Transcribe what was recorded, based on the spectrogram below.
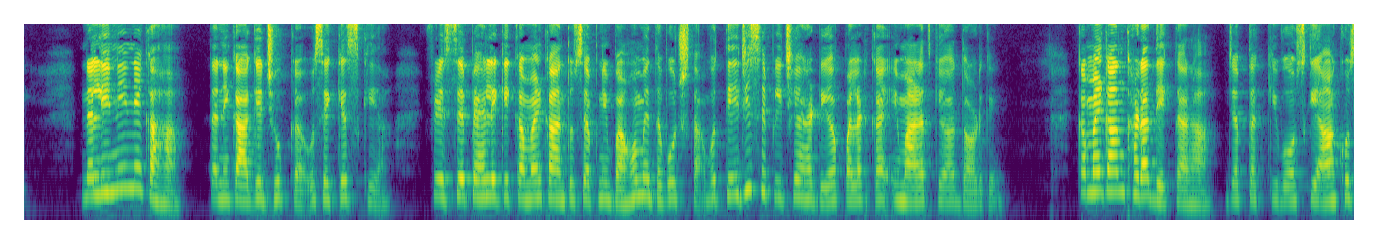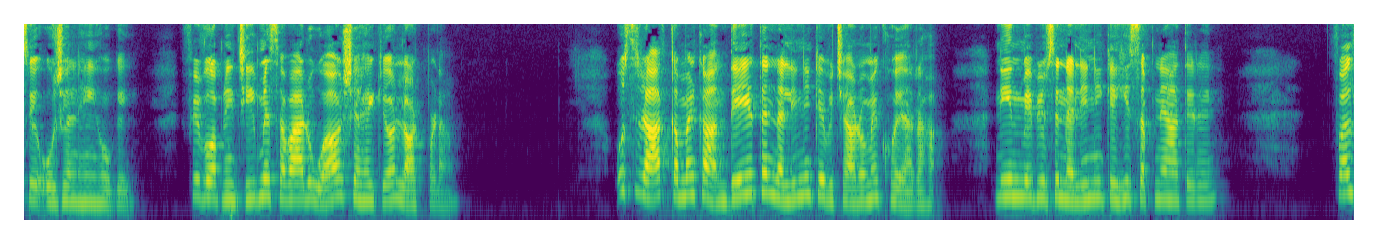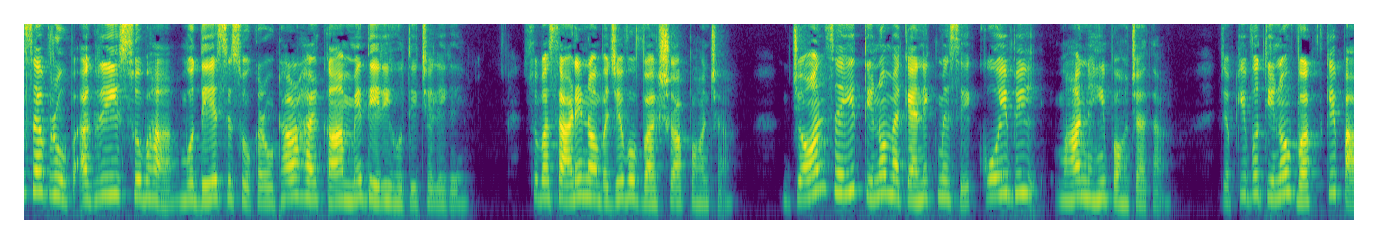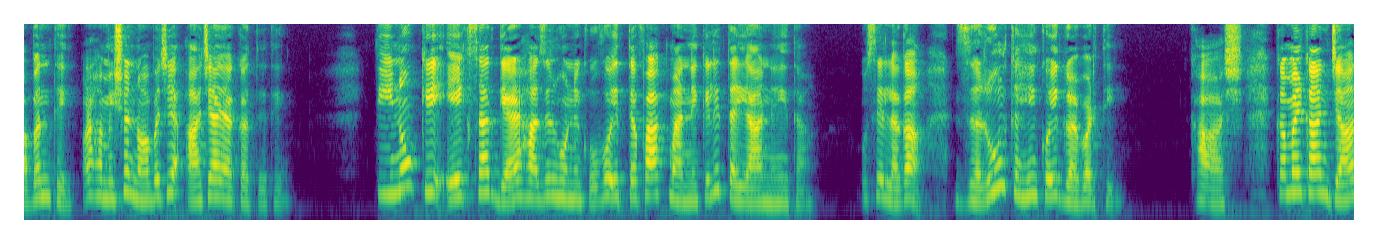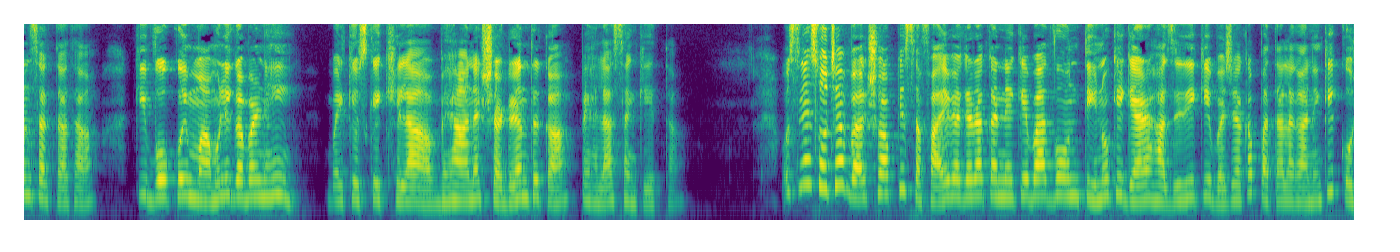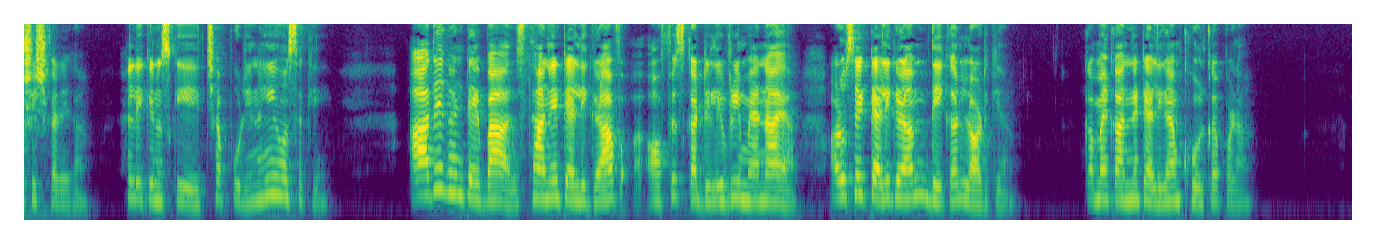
नलिनी ने कहा, तनिक आगे झुककर उसे किस किया? फिर इससे पहले कि कमर कमलकांत उसे अपनी बाहों में दबोचता, वो तेज़ी से पीछे हटी और पलट कर इमारत की ओर दौड़ गई। कमलकांत खड़ा देखता रहा, जब तक कि वो उसकी आँखों से ओझल नहीं हो गई। फिर वो अपनी जीप में सवार हुआ और शहर की ओर लौट पड़ा। उस रात कमलकांत देर तक नलिनी के विचारों में खोया रहा। नींद में भी उसे नलिनी के ही सपने आते रहे। फलस्वरूप अगली सुबह वो देर से सोकर उठा और हर काम में देरी होती चली गई। सुबह साढ़े नौ बजे वो वर्कशॉप पहुँचा। जॉन सहित तीनों मैकेनिक में से कोई भी वहाँ नहीं पहुँचा था, जबकि वो तीनों वक्त के पाबंद थे और हमेशा नौ बजे आ जाया करते थे। तीनों के एक साथ गैर हाजिर होने को वो इत्तेफाक मानने के लिए तैयार नहीं था। उसे लगा, ज़रूर कहीं कोई गड़बड़ थी। खाश कमलकांत जान सकता था कि वो कोई मामूली गड़बड़ नहीं, बल्कि उसके खिलाफ भयानक षड्यंत्र का पहला संकेत था। उसने सोचा वर्कशॉप की सफ़ाई वगैरह करने के बाद वो उन तीनों की गैर हाजिरी की वजह का पता लगाने की कोशिश करेगा, लेकिन उसकी ये इच्छा पूरी नहीं हो सकी। आधे घंटे बाद स्थानीय टेलीग्राफ ऑफ़िस का डिलीवरी मैन आया और उसे एक टेलीग्राम देकर लौट गया। कमलकांत ने टेलीग्राम खोलकर पढ़ा।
